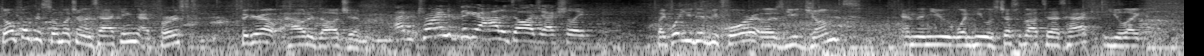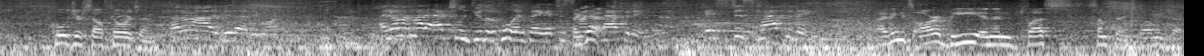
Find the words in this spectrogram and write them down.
Don't focus so much on attacking at first. Figure out how to dodge him. I'm trying to figure out how to dodge actually. Like what you did before, it was you jumped, and then you, when he was just about to attack, you like pulled yourself towards him. I don't know how to do that anymore. I don't know how to actually do the pull-in thing. It's just Like kind of that. happening. It's just happening. I think it's RB and then plus something. Let me check.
